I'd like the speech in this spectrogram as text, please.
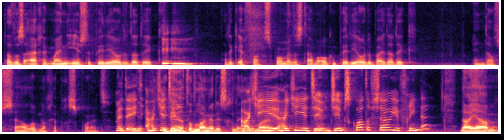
Dat was eigenlijk mijn eerste periode dat ik, dat ik echt van gesport. Maar er staat me ook een periode bij dat ik in Delfzijl ook nog heb gesport. Maar deed je- ik had je ik toen- denk dat dat langer is geleden. Had je, maar- je, had je je gym, gym squad of zo, je vrienden? Nou ja,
